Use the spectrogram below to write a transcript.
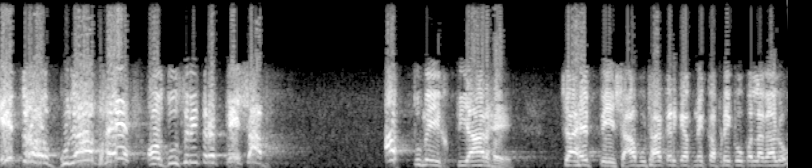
عطر اور گلاب ہے اور دوسری طرف پیشاب۔ اب تمہیں اختیار ہے، چاہے پیشاب اٹھا کر کے اپنے کپڑے کے اوپر لگا لو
